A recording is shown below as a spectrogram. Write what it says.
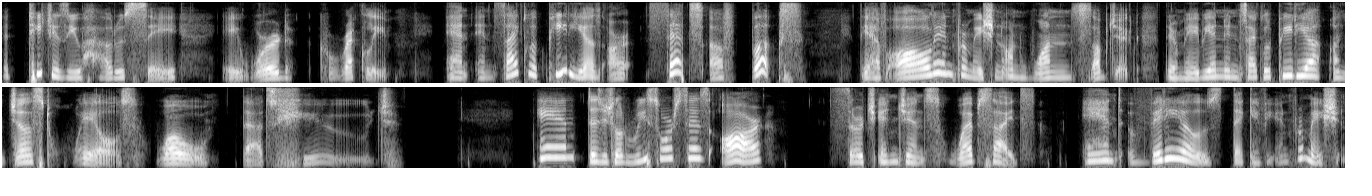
It teaches you how to say a word correctly. And encyclopedias are sets of books. They have all the information on one subject. There may be an encyclopedia on just whales. Whoa, that's huge. And digital resources are search engines, websites, and videos that give you information.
